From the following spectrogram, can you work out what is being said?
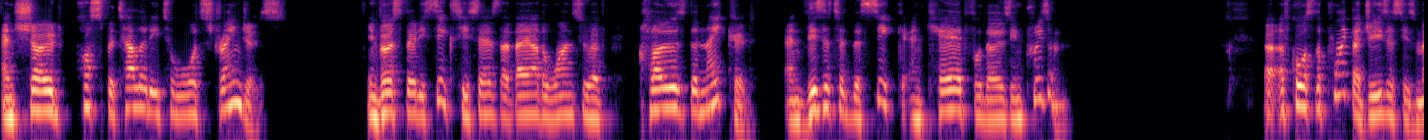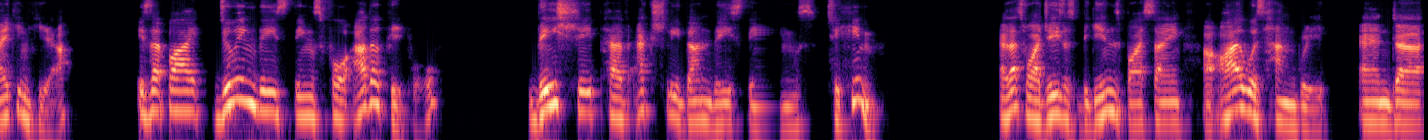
and showed hospitality towards strangers. In verse 36, he says that they are the ones who have clothed the naked and visited the sick and cared for those in prison. Uh, of course, the point that Jesus is making here is that by doing these things for other people, these sheep have actually done these things to him. And that's why Jesus begins by saying, uh, I was hungry and, uh,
